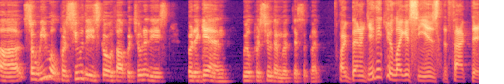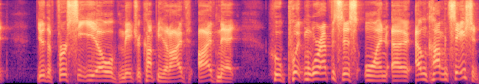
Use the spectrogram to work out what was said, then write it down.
Uh, so we will pursue these growth opportunities, but again, we'll pursue them with discipline. All right, Benno, do you think your legacy is the fact that You're the first CEO of a major company that I've, I've met who put more emphasis on, uh, on compensation,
